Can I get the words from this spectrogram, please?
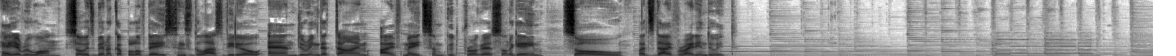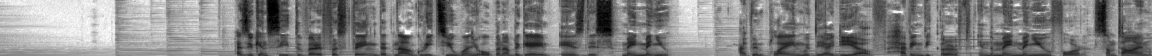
Hey everyone, so it's been a couple of days since the last video and during that time I've made some good progress on the game, so let's dive right into it. As you can see, the very first thing that now greets you when you open up the game is this main menu. I've been playing with the idea of having the Earth in the main menu for some time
